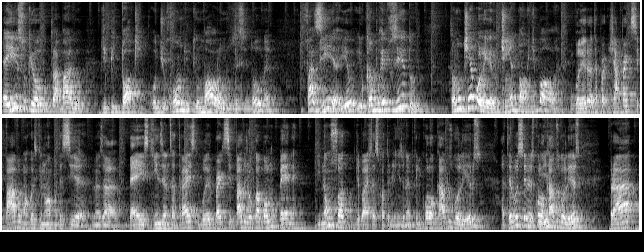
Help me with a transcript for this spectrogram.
é isso que o, o trabalho de bitoque ou de rondo que o Mauro nos ensinou, né? Fazia e, e o campo reduzido. Então não tinha goleiro, tinha toque de bola. O goleiro até já participava, uma coisa que não acontecia pelo menos há 10, 15 anos atrás, que o goleiro participava do jogo com a bola no pé, né? E não só debaixo das quatro linhas, eu lembro que ele colocava os goleiros, até você mesmo colocava os goleiros para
